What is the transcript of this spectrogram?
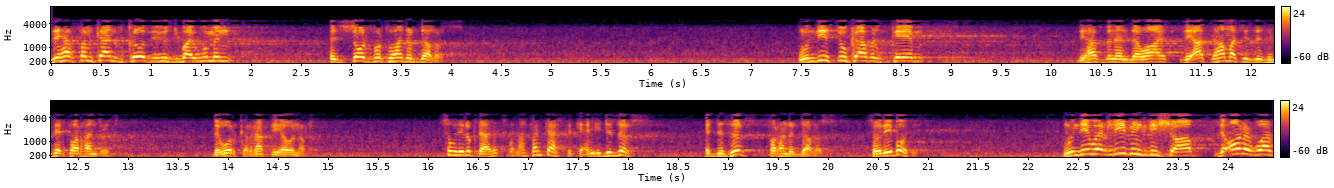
They have some kind of clothing used by women. It's sold for $200. When these two couples came, the husband and the wife, they asked, how much is this? He said, 400 The worker, not the owner. So they looked at it, well, fantastic, and it deserves. It deserves $400. So they bought it. When they were leaving the shop, the owner was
